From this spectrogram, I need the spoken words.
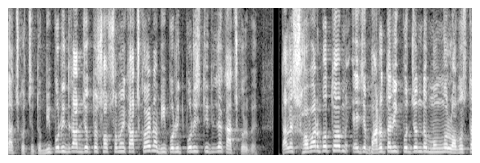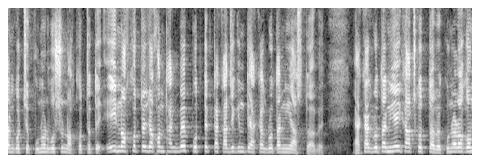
কাজ করছে। তো বিপরীত রাজ্য তো সবসময় কাজ করে না, বিপরীত পরিস্থিতিতে কাজ করবে। তাহলে সবার প্রথম এই যে বারো তারিখ পর্যন্ত মঙ্গল অবস্থান করছে পুনর্বসু নক্ষত্র, তো এই নক্ষত্রে যখন থাকবে প্রত্যেকটা কাজে কিন্তু একাগ্রতা নিয়ে আসতে হবে। একাগ্রতা নিয়েই কাজ করতে হবে। কোনো রকম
